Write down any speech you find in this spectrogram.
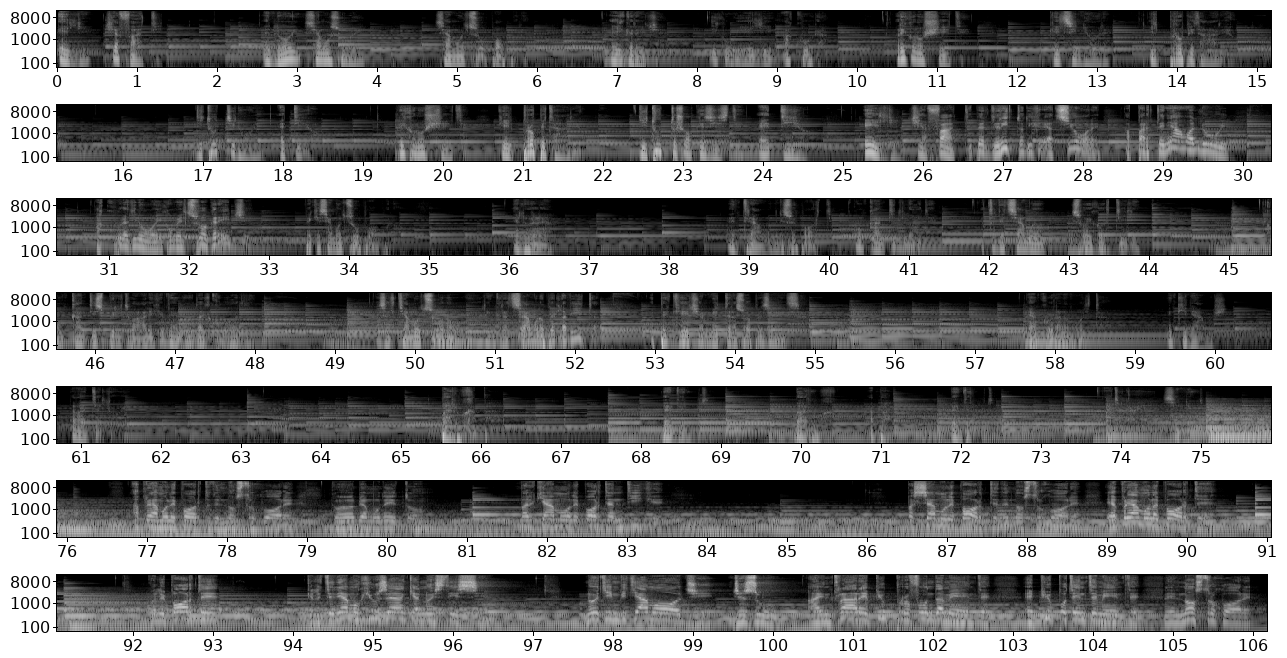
Egli ci ha fatti e noi siamo suoi, siamo il suo popolo e il gregge di cui Egli ha cura. Riconoscete che il Signore, il proprietario di tutti noi, è Dio. Riconoscete che il proprietario di tutto ciò che esiste è Dio. Egli ci ha fatti per diritto di creazione apparteniamo a Lui, a cura di noi come il suo gregge, perché siamo il suo popolo. E allora entriamo nelle sue porte con canti di lode, attraversiamo i suoi cortili con canti spirituali che vengono dal cuore. Esaltiamo il suo nome, ringraziamolo per la vita e perché ci ammette la sua presenza. E ancora una volta inchiniamoci davanti a Lui. Baruch Abba. Benvenuto. Baruch Abba. Benvenuto. Adonai, Signore. Apriamo le porte del nostro cuore, come abbiamo detto. Varchiamo le porte antiche. Passiamo le porte del nostro cuore e apriamo le porte. Quelle porte che le teniamo chiuse anche a noi stessi. Noi ti invitiamo oggi, Gesù, a entrare più profondamente e più potentemente nel nostro cuore.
